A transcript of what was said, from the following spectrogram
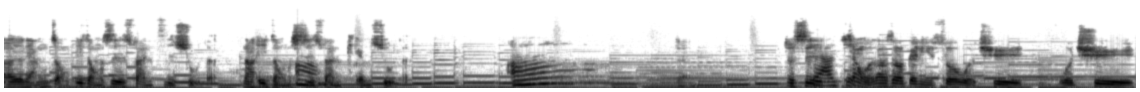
呃，有两种，一种是算字数的，那一种是算篇数的。哦，对，就是像我那时候跟你说，我去，我去。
